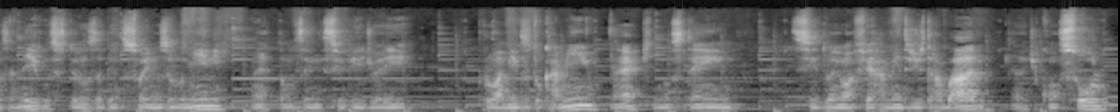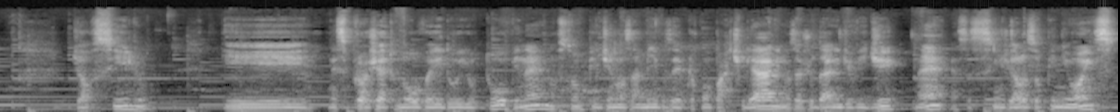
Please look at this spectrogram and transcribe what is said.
meus amigos. Deus nos abençoe e nos ilumine. Né? Estamos aí nesse vídeo aí para o Amigos do Caminho, né? que nos tem sido aí uma ferramenta de trabalho, né? de consolo, de auxílio. E nesse projeto novo aí do YouTube, né, nós estamos pedindo aos amigos aí para compartilharem, nos ajudarem a dividir, né, essas singelas opiniões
